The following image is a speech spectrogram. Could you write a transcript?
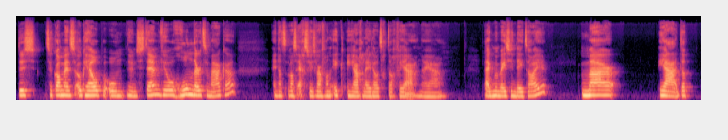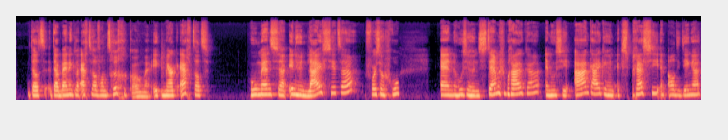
Dus ze kan mensen ook helpen om hun stem veel ronder te maken. En dat was echt zoiets waarvan ik een jaar geleden had gedacht van ja, nou ja, lijkt me een beetje in detail. Maar ja, dat, dat, daar ben ik wel echt wel van teruggekomen. Ik merk echt dat hoe mensen in hun lijf zitten voor zo'n groep. En hoe ze hun stem gebruiken. En hoe ze je aankijken, hun expressie en al die dingen.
